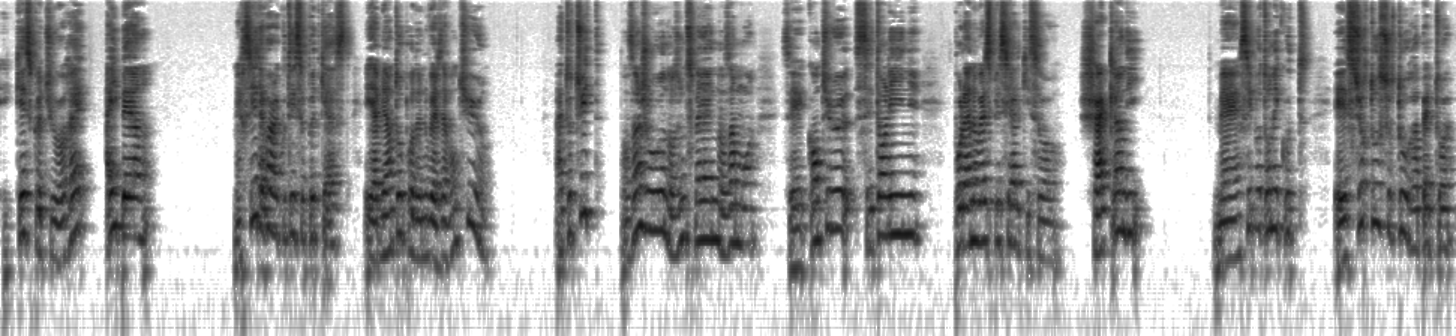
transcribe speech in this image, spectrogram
Et qu'est-ce que tu aurais à y perdre? Merci d'avoir écouté ce podcast et à bientôt pour de nouvelles aventures. À tout de suite, dans un jour, dans une semaine, dans un mois. C'est quand tu veux, c'est en ligne pour la nouvelle spéciale qui sort chaque lundi. Merci pour ton écoute et surtout, surtout, rappelle-toi,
